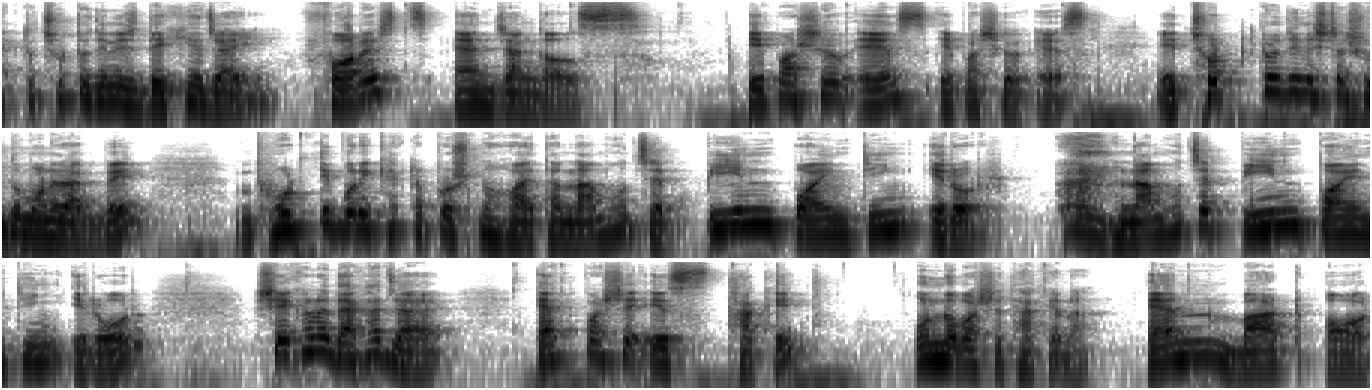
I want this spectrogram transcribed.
একটা ছোট্ট জিনিস দেখিয়ে যাই। ফরেস্টস অ্যান্ড জাঙ্গলস এ পাশেও এস এ পাশেও এস এই ছোট্ট জিনিসটা শুধু মনে রাখবে, ভর্তি পরীক্ষা একটা প্রশ্ন হয়, তার নাম হচ্ছে পিন পয়েন্টিং এরোর নাম হচ্ছে পিন পয়েন্টিং এরোর সেখানে দেখা যায়, এক পাশে এস থাকে, অন্য পাশে থাকে না। And but or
